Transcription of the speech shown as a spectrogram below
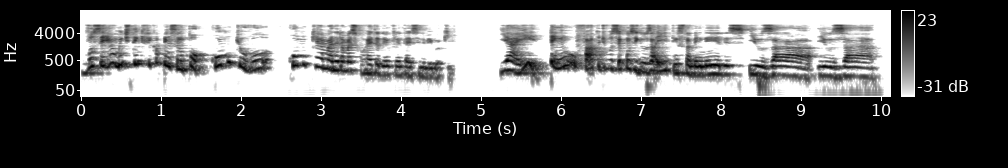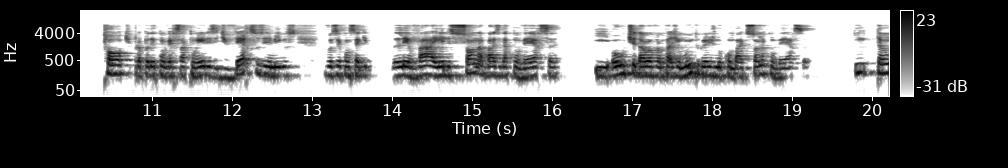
você realmente tem que ficar pensando, pô, como que eu vou. Como que é a maneira mais correta de eu enfrentar esse inimigo aqui? E aí tem o fato de você conseguir usar itens também neles e usar e usar talk para poder conversar com eles e diversos inimigos você consegue levar eles só na base da conversa e ou te dar uma vantagem muito grande no combate só na conversa. Então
